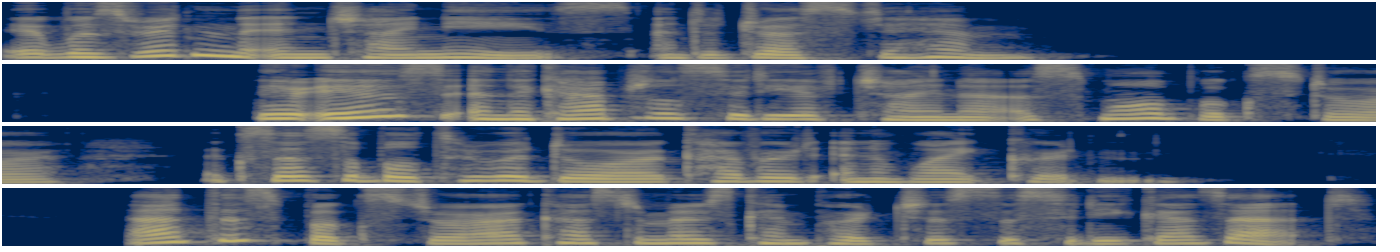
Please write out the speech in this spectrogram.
It was written in Chinese and addressed to him. There is in the capital city of China a small bookstore accessible through a door covered in a white curtain. At this bookstore, customers can purchase the City Gazette,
